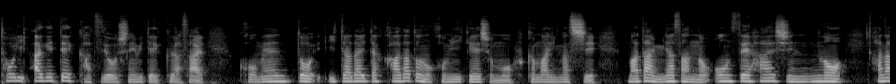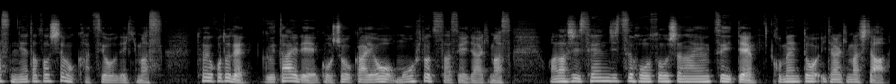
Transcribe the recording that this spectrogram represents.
取り上げて活用してみてください。コメントいただいた方とのコミュニケーションも深まりますしまた皆さんの音声配信の話すネタとしても活用できます。ということで具体例ご紹介をもう一つさせていただきます。私先日放送した内容についてコメントをいただきました。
